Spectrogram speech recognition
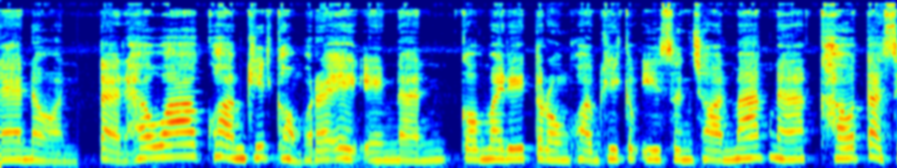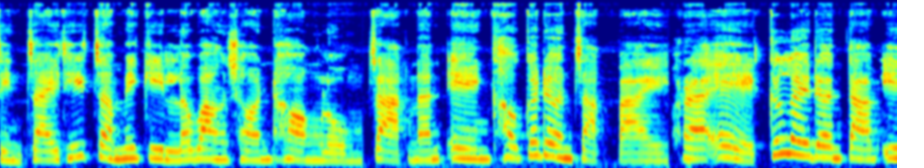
แน่นอน แต่ถ้าว่าความคิดของพระเอกเองนั้นก็ไม่ได้ตรงความคิดกับอีซึงชอนมากนะัก เขาตัดสินใจที่จะไม่กินและวางช้อนทองลง จากนั้นเองเขาก็เดินจากไป พระเอกก็เลยเดินตามอี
